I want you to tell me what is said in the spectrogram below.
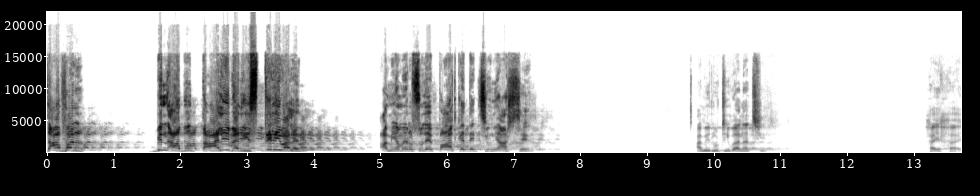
জাফর বিন আবু তালিবের স্ত্রী বলেন, আমি আমার রসুলের পাককে দেখছি, উনি আসছেন। আমি রুটি বানাচ্ছি। হাই হাই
